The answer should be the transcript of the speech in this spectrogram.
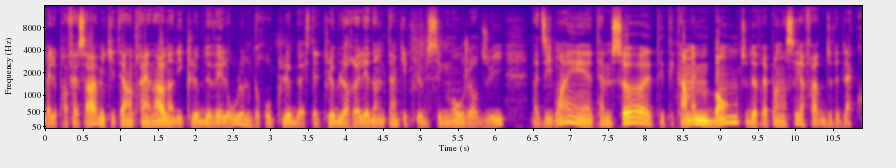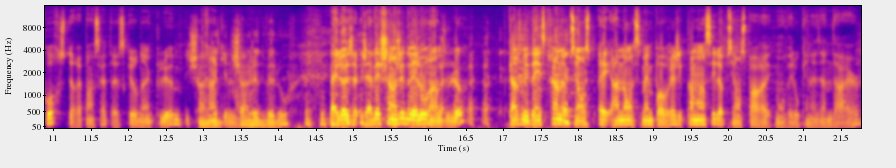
ben, le professeur, mais qui était entraîneur dans des clubs de vélo, là, le gros club, ben, c'était le club Le Relais dans le temps, qui est le club Sigma aujourd'hui, m'a dit Ouais, t'aimes ça, t'es, quand même bon, tu devrais penser à faire du, de la course, tu devrais penser à t'inscrire d'un club, puis changer, tranquillement. Changer de vélo. ben là, j'avais changé de vélo rendu là. Quand je m'étais inscrit en option sport, ah non, c'est même pas vrai, j'ai commencé l'option sport avec mon vélo Canadian Tire.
